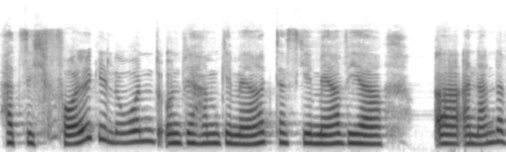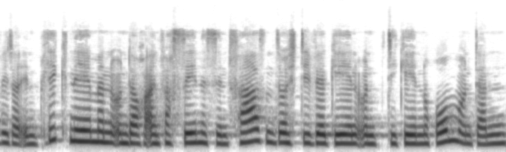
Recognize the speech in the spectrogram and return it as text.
hat sich voll gelohnt und wir haben gemerkt, dass je mehr wir äh, einander wieder in den Blick nehmen und auch einfach sehen, es sind Phasen, durch die wir gehen und die gehen rum und dann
